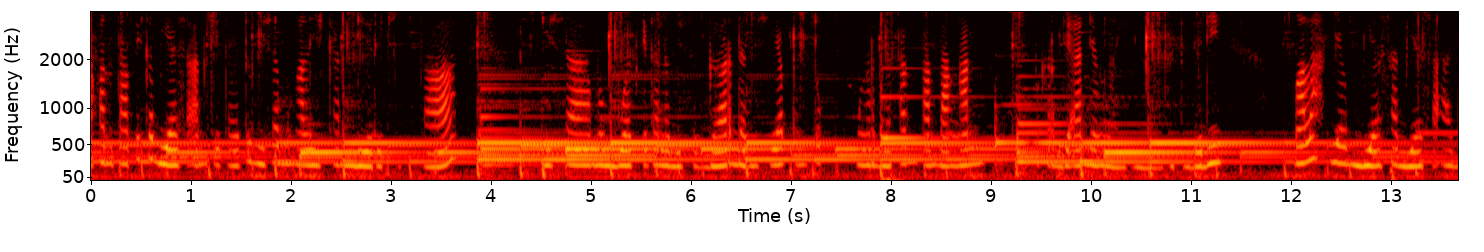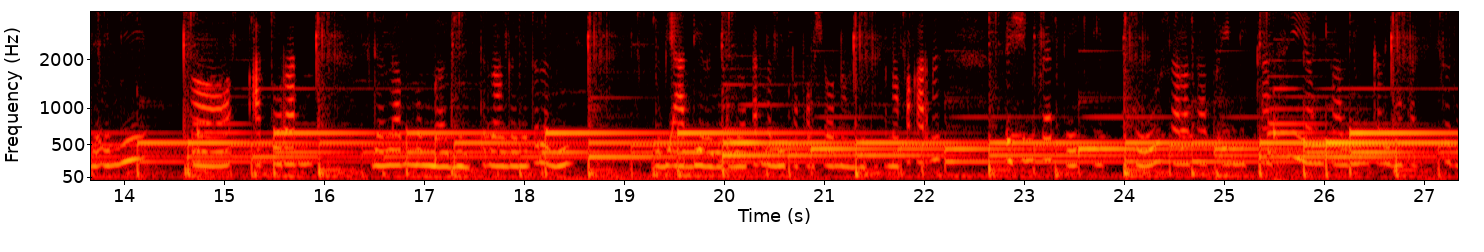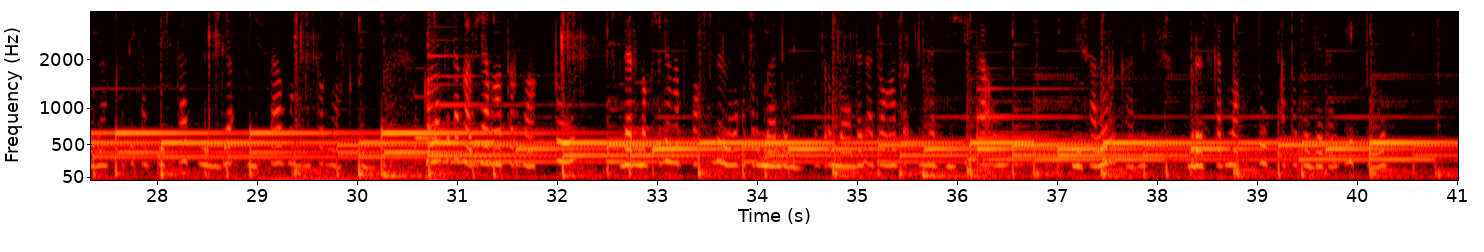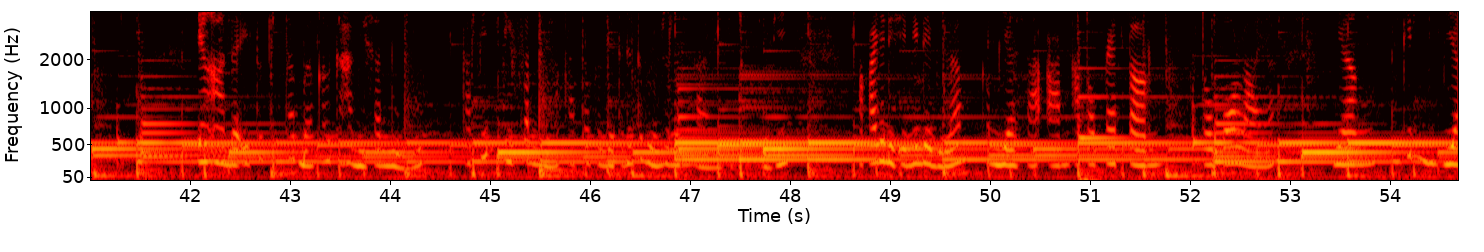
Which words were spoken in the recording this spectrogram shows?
akan tetapi kebiasaan kita itu bisa mengalihkan diri kita bisa membuat kita lebih segar dan siap untuk mengerjakan tantangan pekerjaan yang lainnya gitu. Jadi malah yang biasa-biasa aja ini uh, aturan dalam membagi tenaganya itu lebih lebih adil gitu bahkan lebih proporsional gitu. Kenapa? Karena fatigue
